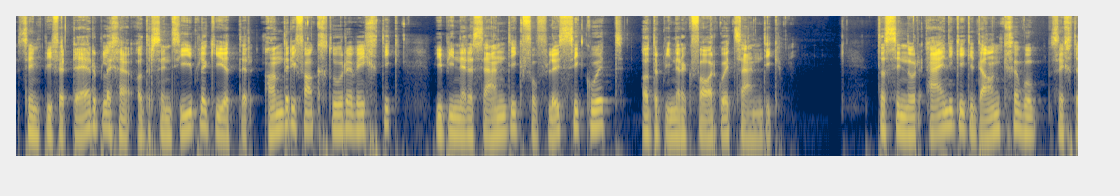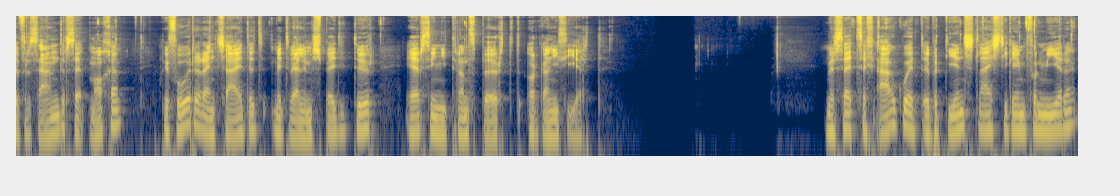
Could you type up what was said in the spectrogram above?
sind bei verderblichen oder sensiblen Gütern andere Faktoren wichtig, wie bei einer Sendung von Flüssiggut oder bei einer Gefahrgutsendung. Das sind nur einige Gedanken, die sich der Versender machen sollte, bevor er entscheidet, mit welchem Spediteur er seine Transporte organisiert. Man sollte sich auch gut über Dienstleistungen informieren,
